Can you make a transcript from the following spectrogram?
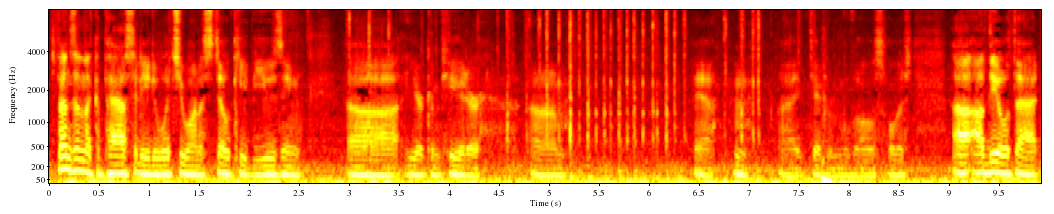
depends on the capacity to which you want to still keep using uh, your computer. Um, yeah, hmm, I did remove all those folders. Uh, I'll deal with that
